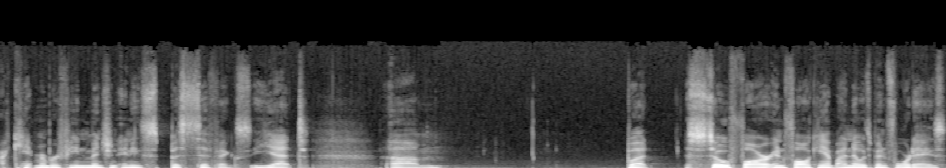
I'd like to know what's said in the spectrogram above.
I can't remember if he mentioned any specifics yet. Um, but so far in fall camp, I know it's been four days.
